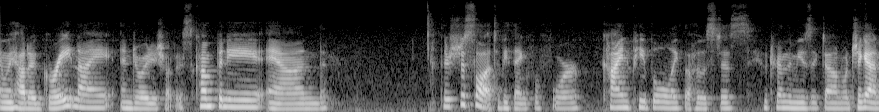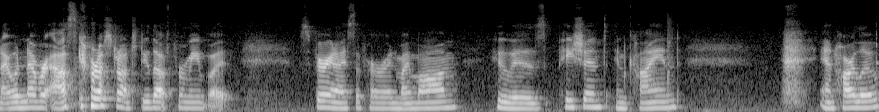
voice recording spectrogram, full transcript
and we had a great night, enjoyed each other's company, and there's just a lot to be thankful for. Kind people like the hostess who turned the music down, which again, I would never ask a restaurant to do that for me, but it's very nice of her. And my mom, who is patient and kind, and Harlow,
